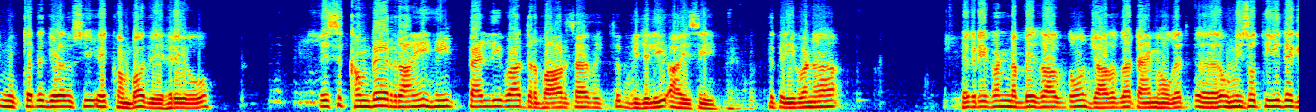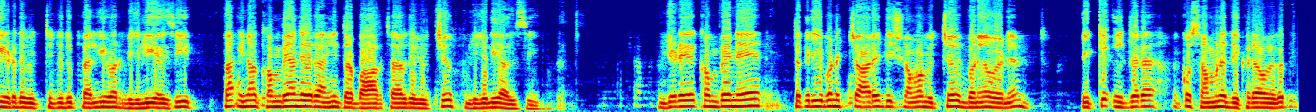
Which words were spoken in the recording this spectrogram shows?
ਇਹ ਨੁਕਤ ਜਿਹੜਾ ਤੁਸੀਂ ਇਹ ਖੰਭਾ ਦੇਖ ਰਹੇ ਹੋ, ਇਸ ਖੰਭੇ ਰਾਹੀਂ ਹੀ ਪਹਿਲੀ ਵਾਰ ਦਰਬਾਰ ਸਾਹਿਬ ਵਿੱਚ ਬਿਜਲੀ ਆਈ ਸੀ। ਤਕਰੀਬਨ ਤਕਰੀਬਨ 90 ਸਾਲ ਤੋਂ ਜ਼ਿਆਦਾ ਦਾ ਟਾਈਮ ਹੋ ਗਿਆ। ਅਹ 1930 ਦੇ ਗੇੜ ਦੇ ਵਿੱਚ ਜਦੋਂ ਪਹਿਲੀ ਵਾਰ ਬਿਜਲੀ ਆਈ ਸੀ, ਤਾਂ ਇਹਨਾਂ ਖੰਭਿਆਂ ਦੇ ਰਾਹੀਂ ਦਰਬਾਰ ਸਾਹਿਬ ਦੇ ਵਿੱਚ ਬਿਜਲੀ ਆਈ ਸੀ। ਜਿਹੜੇ ਖੰਭੇ ਨੇ, ਤਕਰੀਬਨ ਚਾਰੇ ਦਿਸ਼ਾਵਾਂ ਵਿੱਚ ਬਣੇ ਹੋਏ ਨੇ। ਇੱਕ ਇਧਰ ਹੈ, ਇੱਕੋ ਸਾਹਮਣੇ ਦਿਖ ਰਿਹਾ ਹੋਵੇਗਾ ਤੇ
